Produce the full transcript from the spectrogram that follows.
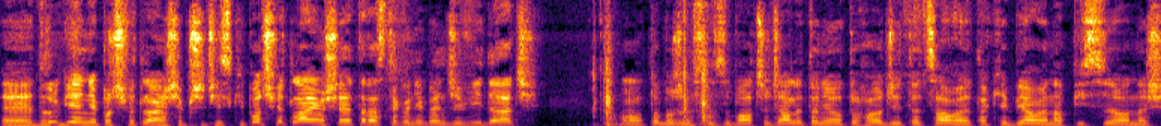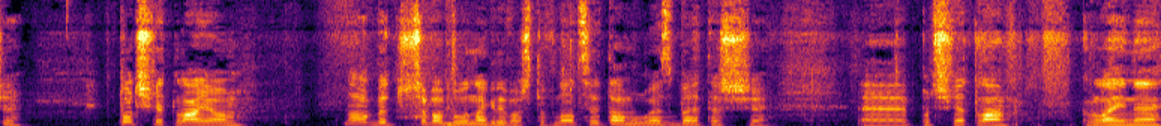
E, Drugie, nie podświetlają się przyciski. Podświetlają się, teraz tego nie będzie widać. O, to możemy sobie zobaczyć, ale to nie o to chodzi. Te całe takie białe napisy, one się podświetlają. No, by trzeba było nagrywać to w nocy. Tam USB też się e, podświetla. Kolejny,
